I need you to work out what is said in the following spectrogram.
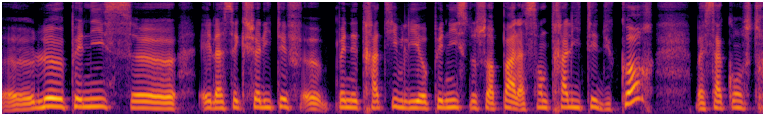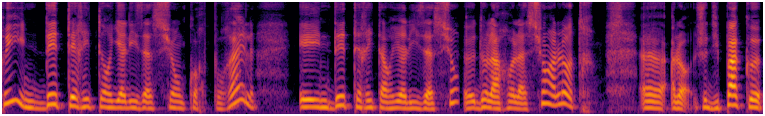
euh, le pénis euh, et la sexualité euh, pénétrative liée au pénis ne soient pas à la centralité du corps, bah, ça construit une déterritorialisation corporelle et une déterritorialisation de la relation à l'autre. alors, je ne dis pas que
